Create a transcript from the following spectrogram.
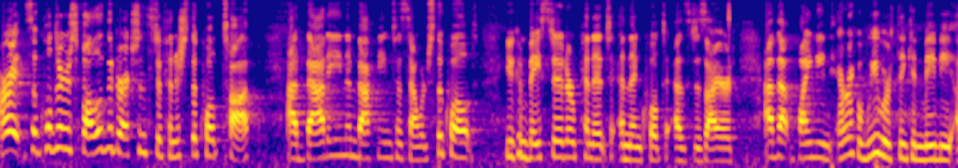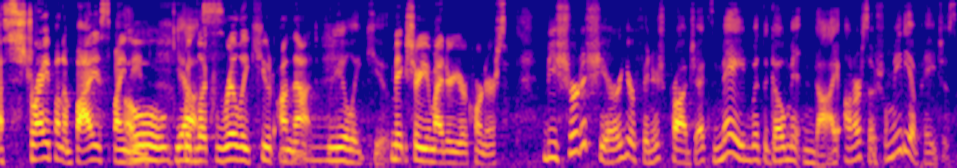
All right, so quilters, follow the directions to finish the quilt top. Add batting and backing to sandwich the quilt. You can baste it or pin it and then quilt as desired. Add that binding. Erica, we were thinking maybe a stripe on a bias binding Oh, would look really cute on that. Really cute. Make sure you miter your corners. Be sure to share your finished projects made with the Go Mitten die on our social media pages.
